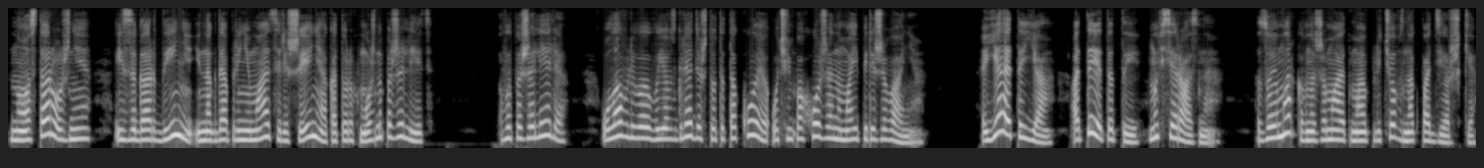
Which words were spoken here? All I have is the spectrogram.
«Но осторожнее. Из-за гордыни иногда принимаются решения, о которых можно пожалеть». «Вы пожалели?» Улавливая в ее взгляде что-то такое, очень похожее на мои переживания. «Я — это я, а ты — это ты. Мы все разные». Зоя Марковна нажимает мое плечо в знак поддержки.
